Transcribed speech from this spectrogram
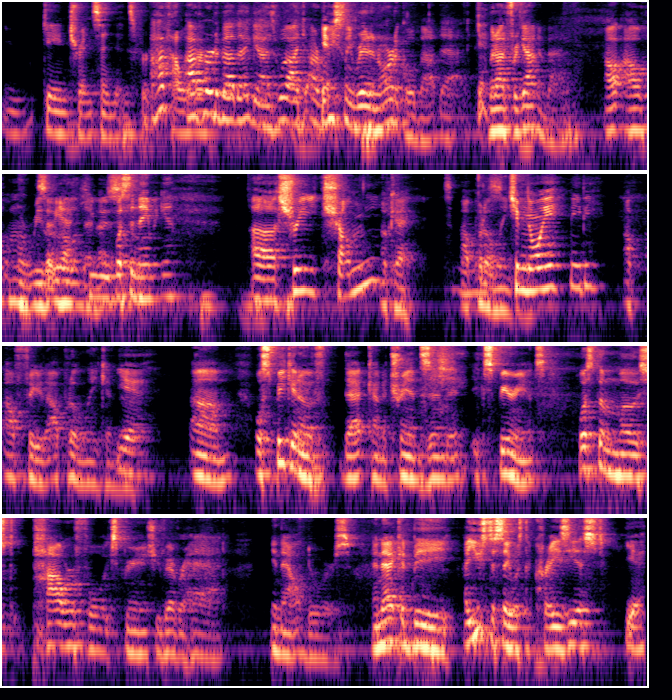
you gain transcendence for I've, however. I've heard about that guy as well. I, I recently read an article about that, but I'd forgotten about it. I'll, I'll, I'm gonna read So, it. yeah, that was- What's the name again? uh, Sri Chamni, Okay, I'll put a link. Chinmoy maybe. I'll, I'll figure that. I'll put a link in. Yeah. Um, well, speaking of that kind of transcendent experience, what's the most powerful experience you've ever had in the outdoors? And that could be. I used to say what's the craziest Yeah.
